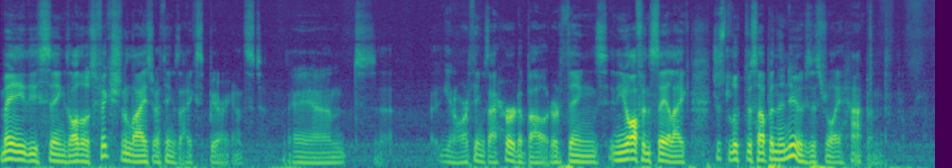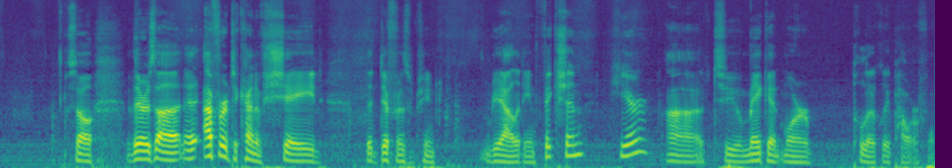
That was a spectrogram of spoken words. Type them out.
many of these things, although it's fictionalized, are things I experienced and uh, you know, or things I heard about, or things. And you often say like, just look this up in the news. This really happened. So there's a, an effort to kind of shade the difference between reality and fiction here uh, to make it more politically powerful.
